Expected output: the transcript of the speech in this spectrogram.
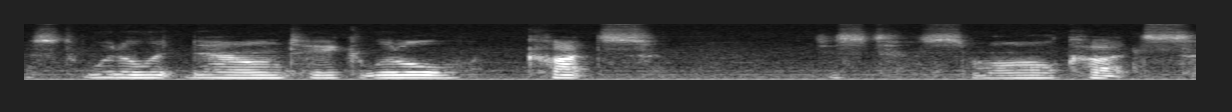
Just whittle it down take little cuts just small cuts.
